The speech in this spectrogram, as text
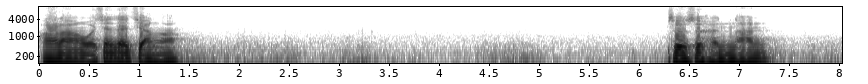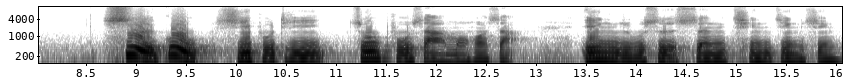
好啦，我现在讲啊，这是很难。是故，须菩提，诸菩萨摩诃萨，应如是生清净心。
